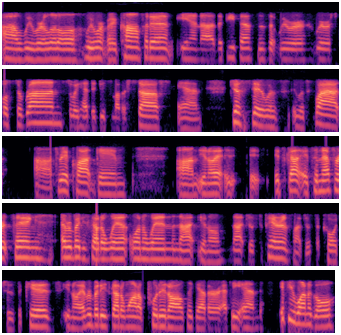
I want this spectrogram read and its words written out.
uh, we were a little we weren't very confident in uh, the defenses that we were we were supposed to run, so we had to do some other stuff, and just it was it was flat. Uh, three o'clock game. Um, you know, it, it, it's got it's an effort thing. Everybody's got to win, want to win. Not you know, not just the parents, not just the coaches, the kids. You know, everybody's got to want to put it all together at the end. If you want to go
